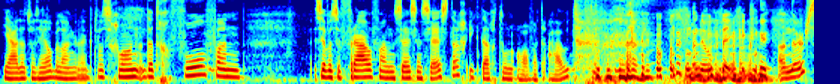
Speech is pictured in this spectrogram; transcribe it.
ja, dat was heel belangrijk. Het was gewoon dat gevoel van... Ze was een vrouw van 66. Ik dacht toen, oh, wat oud. nu denk ik anders.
